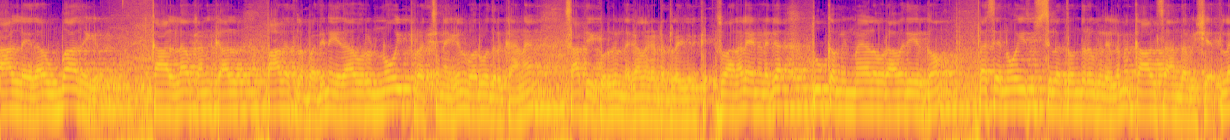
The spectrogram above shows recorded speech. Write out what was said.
காலில் ஏதாவது உபாதைகள். கால்னால் கணுக்கால் பாதத்தில் பார்த்தீங்கன்னா ஏதாவது ஒரு நோய் பிரச்சனைகள் வருவதற்கான சாத்தியக்கூறுகள் இந்த காலகட்டத்தில் இருக்குது ஸோ அதனால் என்னென்னாக்கா தூக்கமின்மையால் ஒரு அவதி இருக்கும். ப்ளஸ் நோய் சில தொந்தரவுகள் எல்லாமே கால் சார்ந்த விஷயத்தில்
